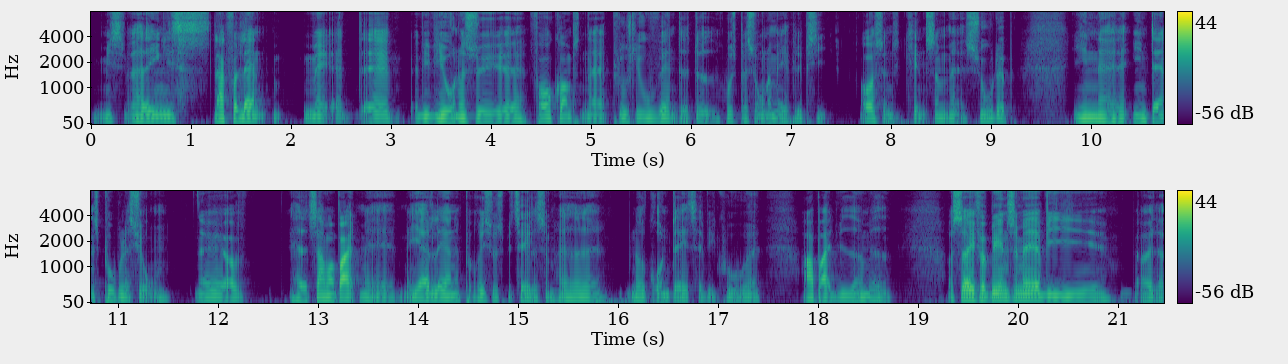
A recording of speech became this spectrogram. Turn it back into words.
Vi havde egentlig lagt for land med, at, øh, at vi vil undersøge øh, forekomsten af pludselig uventet død hos personer med epilepsi, også kendt som øh, SUDEP, i en, øh, i en dansk population. Øh, og havde et samarbejde med, med hjertelægerne på Rigshospitalet, som havde øh, noget grunddata, vi kunne arbejde videre med. Og så i forbindelse med, at vi eller,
